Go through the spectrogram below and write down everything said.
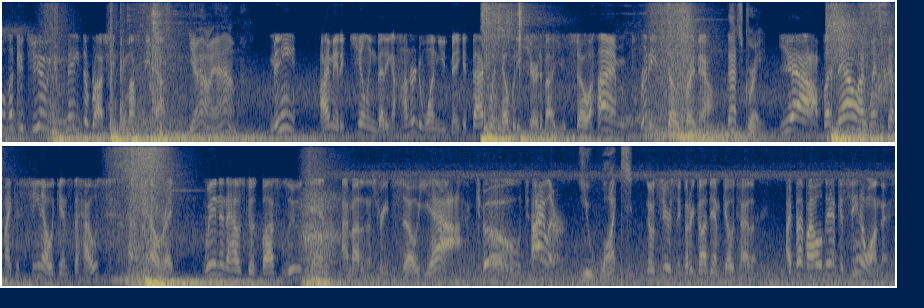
So, look at you. You made the rush. You must be happy. Yeah, I am. Me? I made a killing betting 100 to 1 you'd make it back when nobody cared about you. So I'm pretty stoked right now. That's great. Yeah, but now I went and bet my casino against the house. I know, right? Win and the house goes bust, lose and I'm out on the streets. So yeah, go Tyler. You what? No, seriously, better goddamn go Tyler. I bet my whole damn casino on this.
